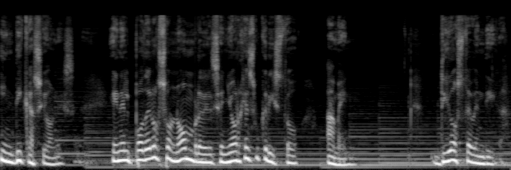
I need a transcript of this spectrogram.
indicaciones. En el poderoso nombre del Señor Jesucristo. Amén. Dios te bendiga.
